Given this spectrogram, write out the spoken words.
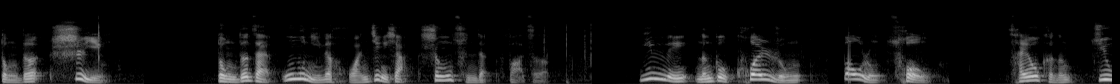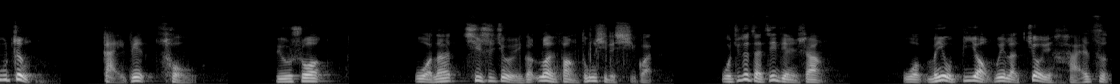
懂得适应。懂得在污泥的环境下生存的法则，因为能够宽容、包容错误，才有可能纠正、改变错误。比如说，我呢，其实就有一个乱放东西的习惯。我觉得在这点上，我没有必要为了教育孩子，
